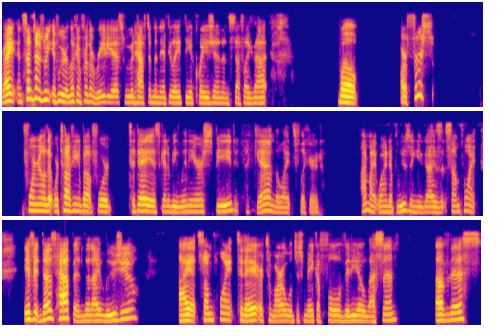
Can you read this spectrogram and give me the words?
right? And sometimes we if we were looking for the radius we would have to manipulate the equation and stuff like that well our first formula that we're talking about for today is going to be linear speed. Again the lights flickered. I might wind up losing you guys at some point. If it does happen that i lose you I at some point today or tomorrow will just make a full video lesson of this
